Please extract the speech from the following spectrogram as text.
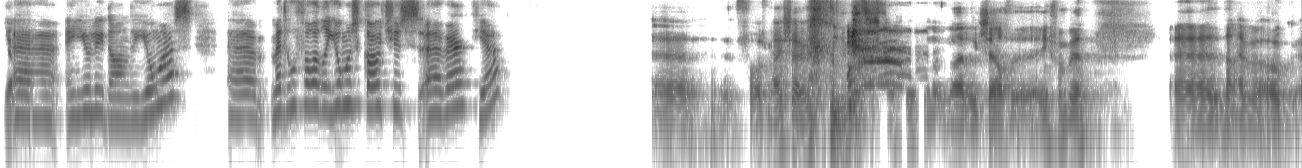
ja. uh, en jullie dan de jongens. met hoeveel jongenscoaches werk je? volgens mij zijn we nu met waar ik zelf één van ben. dan hebben we ook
